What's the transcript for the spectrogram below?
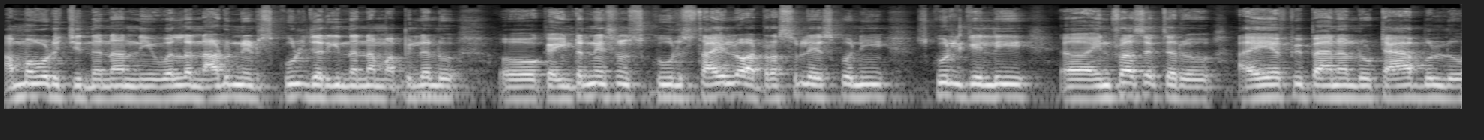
అమ్మఒడి వచ్చిందన్న నీ వల్ల నాడు నేడు స్కూల్ జరిగిందన్న మా పిల్లలు ఒక ఇంటర్నేషనల్ స్కూల్ స్థాయిలో ఆ డ్రెస్సులు వేసుకొని స్కూల్కి వెళ్ళి ఇన్ఫ్రాస్ట్రక్చరు ఐఎఫ్పి ప్యానళ్ళు ట్యాబులు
